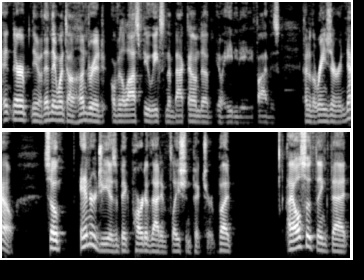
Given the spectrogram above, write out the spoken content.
And they're, you know, then they went to 100 over the last few weeks and then back down to, you know, 80 to 85 is kind of the range they're in now. So energy is a big part of that inflation picture. But I also think that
